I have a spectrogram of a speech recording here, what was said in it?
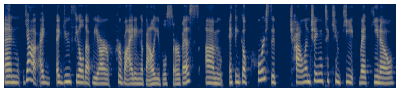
and yeah, I, I do feel that we are providing a valuable service. Um, I think, of course, it's challenging to compete with, you know,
